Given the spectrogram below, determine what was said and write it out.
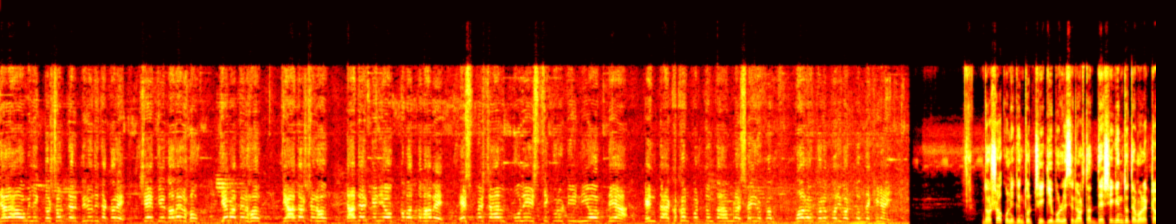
যারা আওয়ামী লীগ দোসরদের বিরোধিতা করে, সে যে দলের হোক, যে মতের হোক, যে আদর্শের হোক, তাদেরকে নিয়ে ঐক্যবদ্ধভাবে স্পেশাল পুলিশ সিকিউরিটি নিয়োগ দেয়া কিন্তু এখন পর্যন্ত আমরা সেই রকম বড় কোনো পরিবর্তন দেখি নাই। দর্শক, উনি কিন্তু ঠিকই বলেছেন, অর্থাৎ দেশে কিন্তু তেমন একটা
